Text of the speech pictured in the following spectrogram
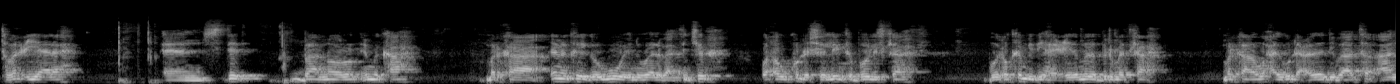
toban ciyaalah sideed baa nool imika marka inankayga ugu weyni waa labaatan jir waxa uu ku dhashay liinka booliska wuxuu ka mid yahay ciidamada birmadka. Marka waxa igu dhacday dhibaato aan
